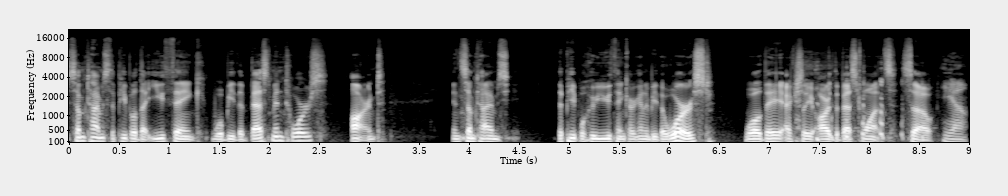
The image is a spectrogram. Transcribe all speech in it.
sometimes the people that you think will be the best mentors aren't, and sometimes the people who you think are going to be the worst, well, they actually are the best ones. So Yeah.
